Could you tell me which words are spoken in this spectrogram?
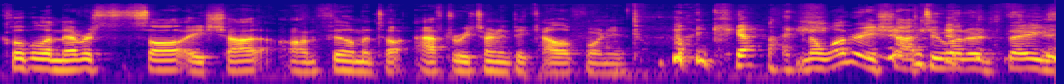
Coppola never saw a shot on film until after returning to California. oh my gosh. No wonder he shot 200 things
